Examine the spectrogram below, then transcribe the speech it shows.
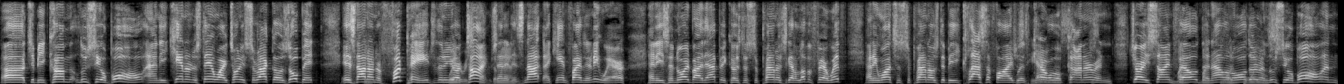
uh, to become Lucille Ball, and he can't understand why Tony Sirico's obit is not on the front page of the New Way York Times, and it is man. is not. I can't find it anywhere, and he's annoyed by that because The Sopranos he's got a love affair with, and he wants The Sopranos to be classified with Carroll this, O'Connor and Jerry Seinfeld my and Alan blood Alda and boils. Lucille Ball, and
